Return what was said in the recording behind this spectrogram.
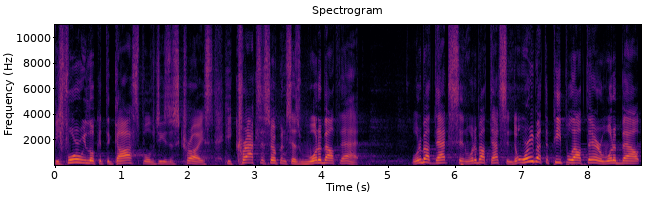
before we look at the gospel of Jesus Christ, he cracks us open and says, What about that? What about that sin? What about that sin? Don't worry about the people out there. What about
